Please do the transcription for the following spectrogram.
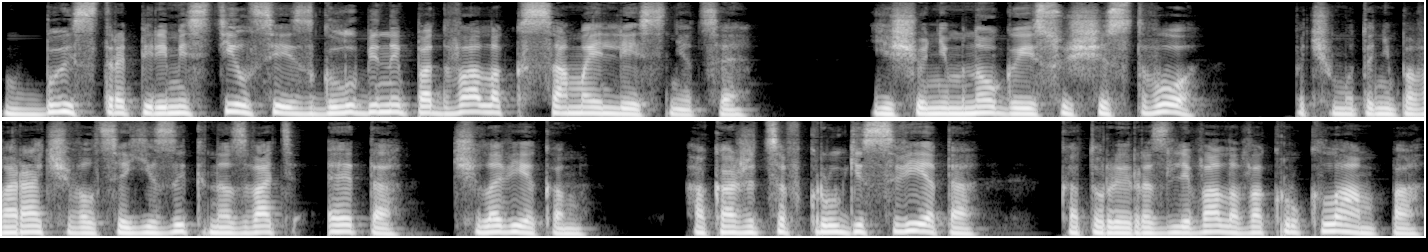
быстро переместился из глубины подвала к самой лестнице. Еще немного и существо, почему-то не поворачивался язык назвать это человеком, окажется в круге света, который разливала вокруг лампа.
